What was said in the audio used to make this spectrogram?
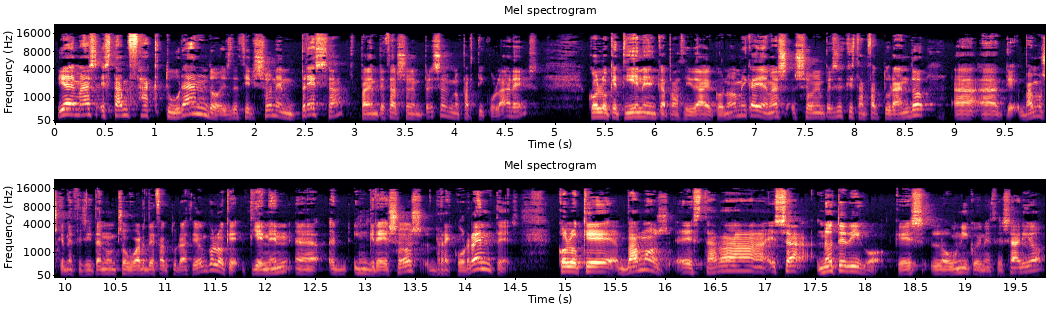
y además están facturando, es decir, son empresas, para empezar son empresas no particulares, con lo que tienen capacidad económica y además son empresas que están facturando, ah, ah, que, vamos, que necesitan un software de facturación con lo que tienen eh, ingresos recurrentes. Con lo que, vamos, estaba esa, no te digo que es lo único y necesario,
